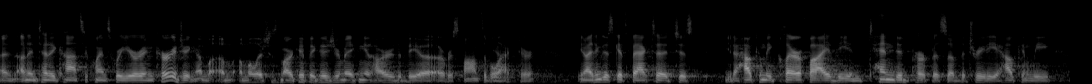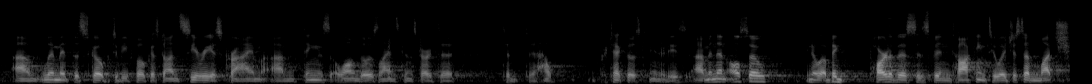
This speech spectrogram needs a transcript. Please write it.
an unintended consequence where you're encouraging a, a, a, malicious market because you're making it harder to be a, a responsible yeah. actor. You know, I think this gets back to just, you know, how can we clarify the intended purpose of the treaty? How can we um, limit the scope to be focused on serious crime? Um, things along those lines can start to, to, to help protect those communities. Um, and then also, you know, a big part of this has been talking to a, just a much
